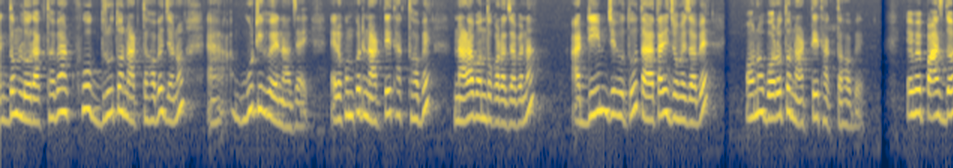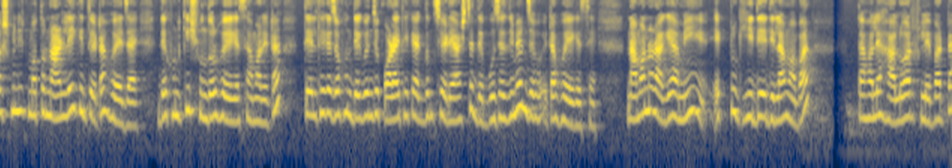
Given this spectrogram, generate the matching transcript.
একদম লো রাখতে হবে আর খুব দ্রুত নাড়তে হবে যেন গুটি হয়ে না যায়। এরকম করে নাড়তেই থাকতে হবে, নাড়া বন্ধ করা যাবে না আর ডিম যেহেতু তাড়াতাড়ি জমে যাবে, অনবরত নাড়তেই থাকতে হবে। এভাবে পাঁচ দশ মিনিট মতো নাড়লেই কিন্তু এটা হয়ে যায়। দেখুন কি সুন্দর হয়ে গেছে আমার এটা। তেল থেকে যখন দেখবেন যে কড়াই থেকে একদম ছেড়ে আসছে বুঝে নেবেন যে এটা হয়ে গেছে। নামানোর আগে আমি একটু ঘি দিয়ে দিলাম আবার। তাহলে হালুয়ার ফ্লেভারটা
